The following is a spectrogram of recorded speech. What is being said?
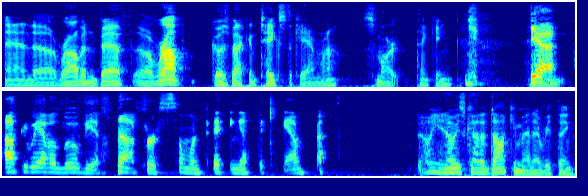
And uh, Rob and Beth, uh, Rob goes back and takes the camera. Smart thinking. Yeah. And, How could we have a movie if not for someone picking up the camera? oh, you know, he's got to document everything.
